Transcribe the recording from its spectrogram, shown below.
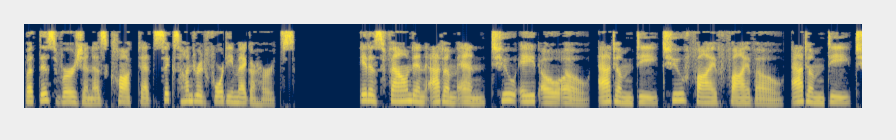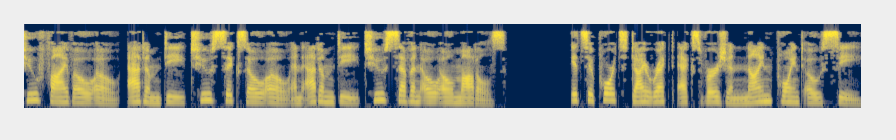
but this version is clocked at 640 MHz. It is found in Atom N2800, Atom D2550, Atom D2500, Atom D2600 and Atom D2700 models. It supports DirectX version 9.0c.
